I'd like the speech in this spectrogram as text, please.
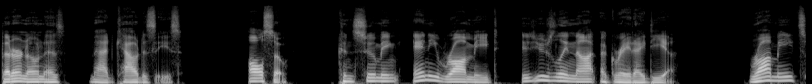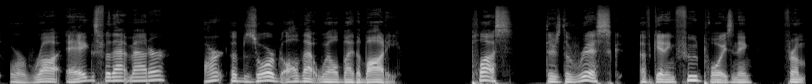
better known as mad cow disease. Also, consuming any raw meat is usually not a great idea. Raw meats, or raw eggs for that matter, aren't absorbed all that well by the body. Plus, there's the risk of getting food poisoning from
